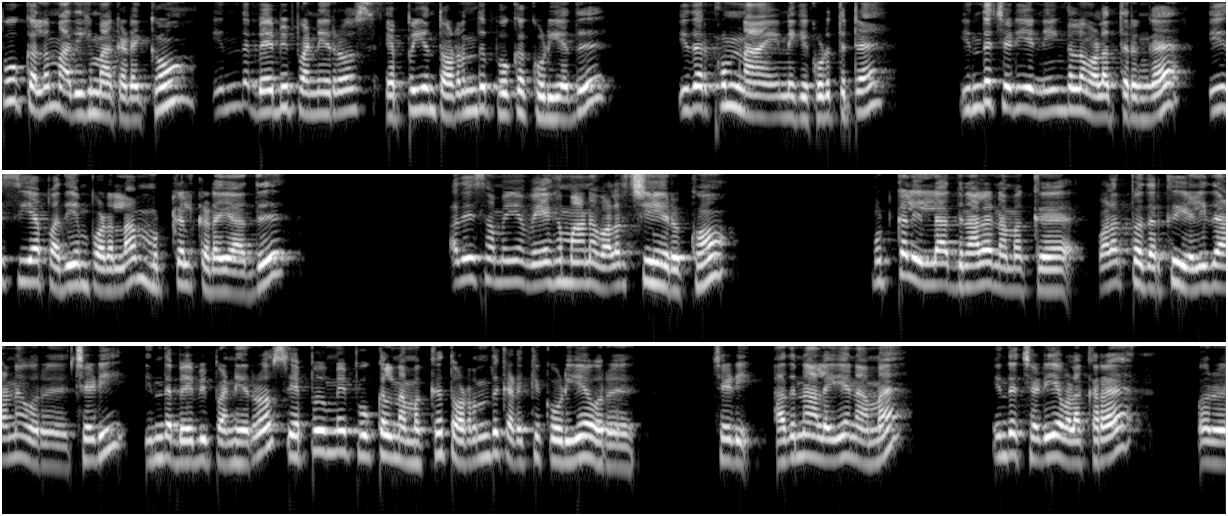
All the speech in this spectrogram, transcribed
பூக்களும் அதிகமாக கிடைக்கும். இந்த பேபி பன்னீர் ரோஸ் எப்பயும் தொடர்ந்து பூக்கக்கூடியது. இதற்கும் நான் இன்றைக்கி கொடுத்துட்டேன். இந்த செடியை நீங்களும் வளர்த்துருங்க. ஈஸியாக பதியம் போடலாம். முட்கள் கிடையாது. அதே சமயம் வேகமான வளர்ச்சியும் இருக்கும். முட்கள் இல்லாததுனால நமக்கு வளர்ப்பதற்கு எளிதான ஒரு செடி இந்த பேபி பன்னீர் ரோஸ். எப்பவுமே பூக்கள் நமக்கு தொடர்ந்து கிடைக்கக்கூடிய ஒரு செடி. அதனாலேயே நாம் இந்த செடியை வளர்க்குற ஒரு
